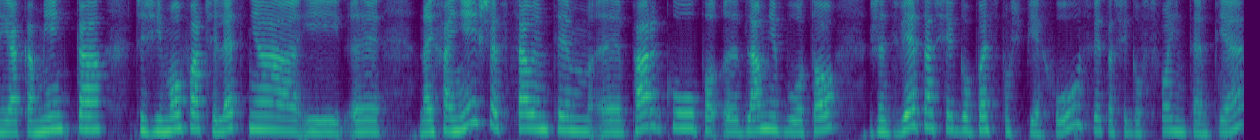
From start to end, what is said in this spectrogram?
jaka miękka, czy zimowa, czy letnia. I najfajniejsze w całym tym parku dla mnie było to, że zwiedza się go bez pośpiechu, zwiedza się go w swoim tempie.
